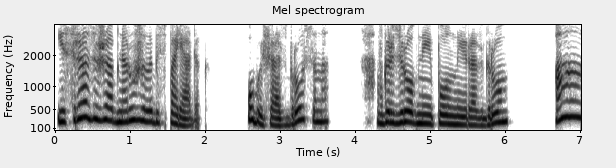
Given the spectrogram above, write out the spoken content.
и сразу же обнаружила беспорядок. Обувь разбросана, в гардеробные полный разгром. А,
